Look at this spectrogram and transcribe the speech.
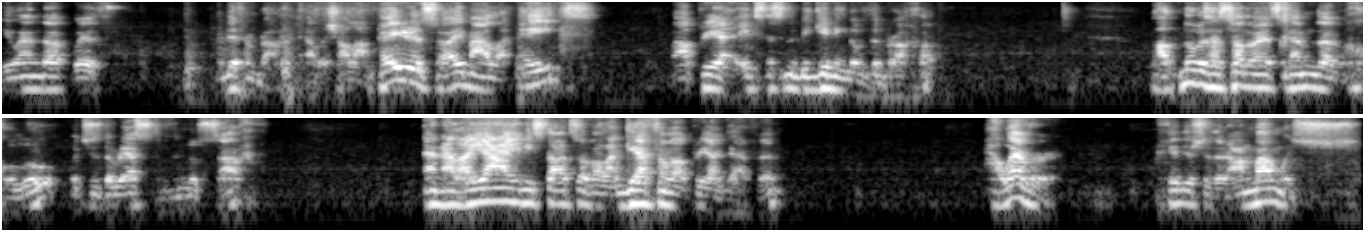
you end up with a different bracha. Elishalam Peirus, Mala eight, Valpriya eight. This is the beginning of the bracha. Chulu, which is the rest of the Nusach. And Alayayin, he starts off Alagefen Valpriya Gefen. However, Chiddush of the Rambam, which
